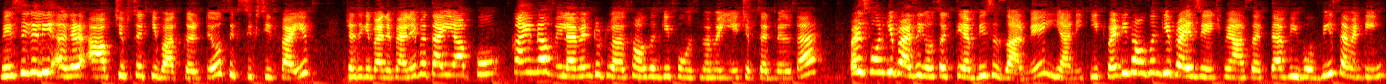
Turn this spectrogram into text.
बेसिकली अगर आप चिपसेट की बात करते हो 665 जैसे कि मैंने पहले बताई आपको काइंड ऑफ़ 11 टू 12,000 की फोन्स में हमें ये चिपसेट मिलता है। पर इस फ़ोन की प्राइसिंग हो सकती है बीस हज़ार में यानी कि 20,000 की प्राइस रेंज में आ सकता है वीवो वी सेवनटीन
